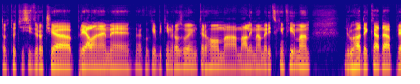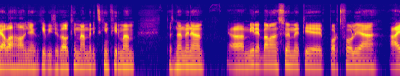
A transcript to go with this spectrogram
tohto tisícročia prijala najmä ako keby tým rozvojovým trhom a malým americkým firmám. Druhá dekáda prijala hlavne ako keby že veľkým americkým firmám. To znamená, my rebalansujeme tie portfólia aj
